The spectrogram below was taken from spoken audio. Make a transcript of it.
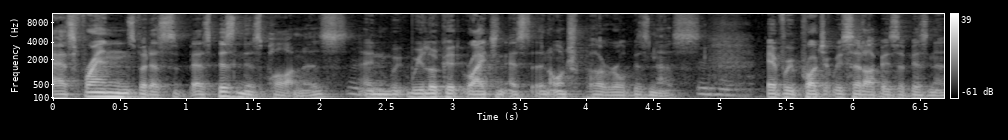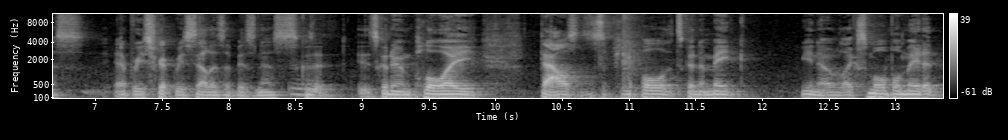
as friends, but as, as business partners. Mm-hmm. And we, we look at writing as an entrepreneurial business. Mm-hmm. Every project we set up is a business, every script we sell is a business because mm-hmm. it, it's going to employ thousands of people. It's going to make, you know, like Smallville made it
